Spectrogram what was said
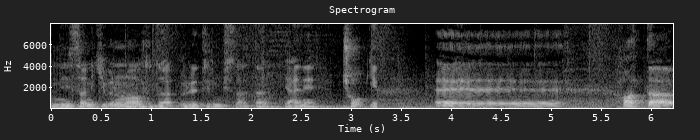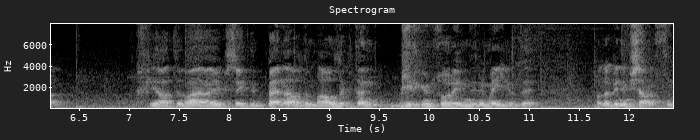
Nisan 2016'da üretilmiş zaten. Yani çok yeni. Ee, hatta fiyatı bayağı yüksekti. Ben aldım. Aldıktan bir gün sonra indirime girdi. O da benim şansım.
